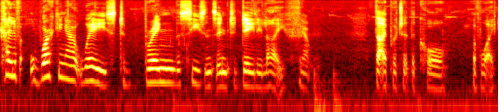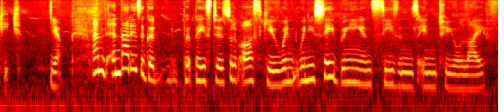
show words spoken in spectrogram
kind of working out ways to bring the seasons into daily life Yeah. that I put at the core of what I teach. Yeah, and and that is a good place to sort of ask you when when you say bringing in seasons into your life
